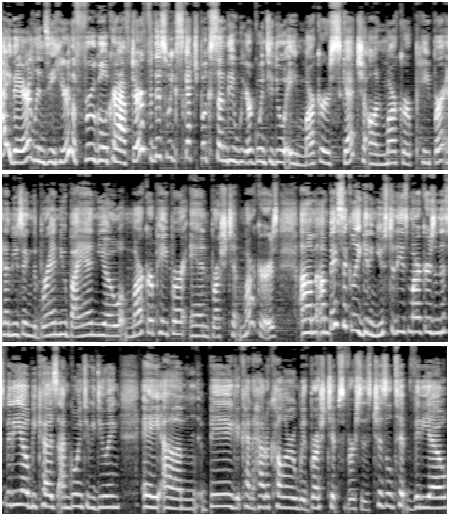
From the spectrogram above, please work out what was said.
Hi there, Lindsay here, the Frugal Crafter. For this week's Sketchbook Sunday, we are going to do a marker sketch on marker paper, and I'm using the brand new Bianyo marker paper and brush tip markers. Um, I'm basically getting used to these markers in this video because I'm going to be doing a um, big kind of how to color with brush tips versus chisel tip video,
